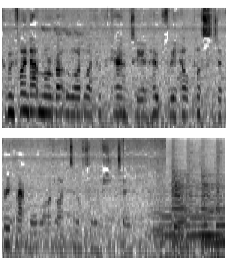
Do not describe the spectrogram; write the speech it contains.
come and find out more about the wildlife of the county and hopefully help us to bring back more wildlife to Nottinghamshire too.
